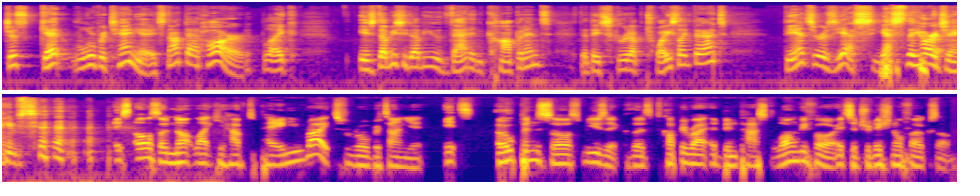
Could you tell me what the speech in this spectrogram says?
Just get Rule Britannia. It's not that hard. Like is WCW that incompetent that they screwed up twice like that? The answer is yes. Yes, they are, James. it's also not like you have to pay any rights for Rule Britannia. It's open source music. that copyright had been passed long before. It's a traditional folk song.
